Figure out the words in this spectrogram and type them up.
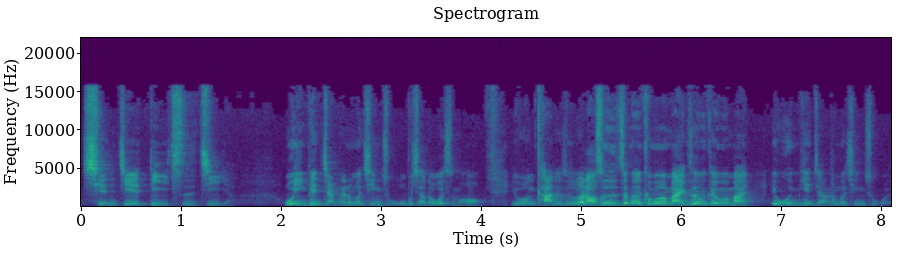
衔接第四季啊。我影片讲的那么清楚，我不晓得为什么哦，有人看了就说老师这边可不可以买？这边可不可以买？哎，我影片讲的那么清楚哎，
